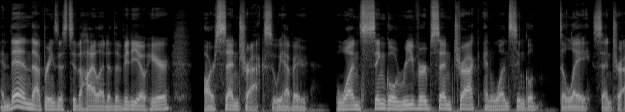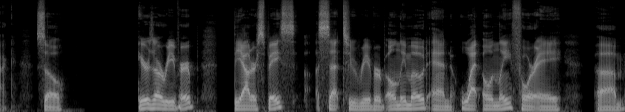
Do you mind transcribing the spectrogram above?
And then that brings us to the highlight of the video here, our send tracks. So we have a one single reverb send track and one single delay send track. So here's our reverb, the outer space set to reverb only mode and wet only for a um,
